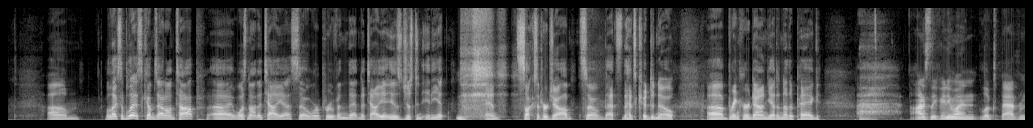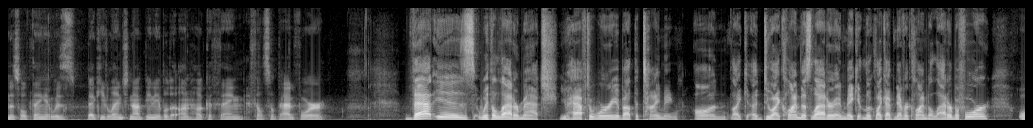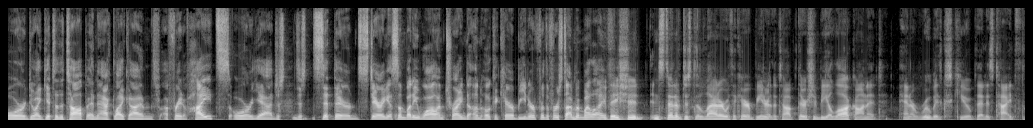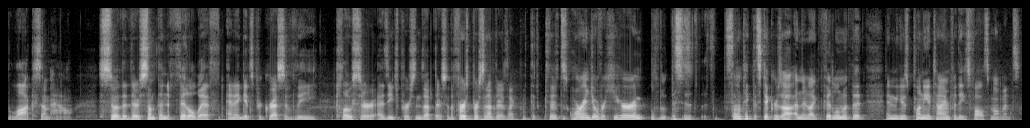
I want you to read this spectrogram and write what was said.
Um, Alexa Bliss comes out on top. Uh, it was not Natalya, so we're proving that Natalya is just an idiot and sucks at her job. So that's that's good to know. Uh, bring her down yet another peg. Honestly, if anyone looks bad from this whole thing, it was Becky Lynch not being able to unhook a thing. I felt so bad for her. That is with a ladder match. You have to worry about the timing on like, uh, do I climb this ladder and make it look like I've never climbed a ladder before, or do I get to the top and act like I'm afraid of heights, or yeah, just just sit there staring at somebody while I'm trying to unhook a carabiner for the first time in my life? They should instead of just a ladder with a carabiner at the top, there should be a lock on it and a Rubik's cube that is tied to the lock somehow, so that there's something to fiddle with, and it gets progressively closer as each person's up there. So the first person up there is like, what the, "There's this orange over here, and blue, this is someone take the stickers off," and they're like fiddling with it, and it gives plenty of time for these false moments.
